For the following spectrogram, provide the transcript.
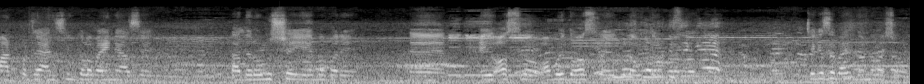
মাঠ পর্যায়ে আইন শৃঙ্খলা বাহিনী আছে তাদের অবশ্যই এ ব্যাপারে এই অস্ত্র অবৈধ অস্ত্র এগুলো উদ্ধার করা দরকার। ঠিক আছে ভাই ধন্যবাদ সবাই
